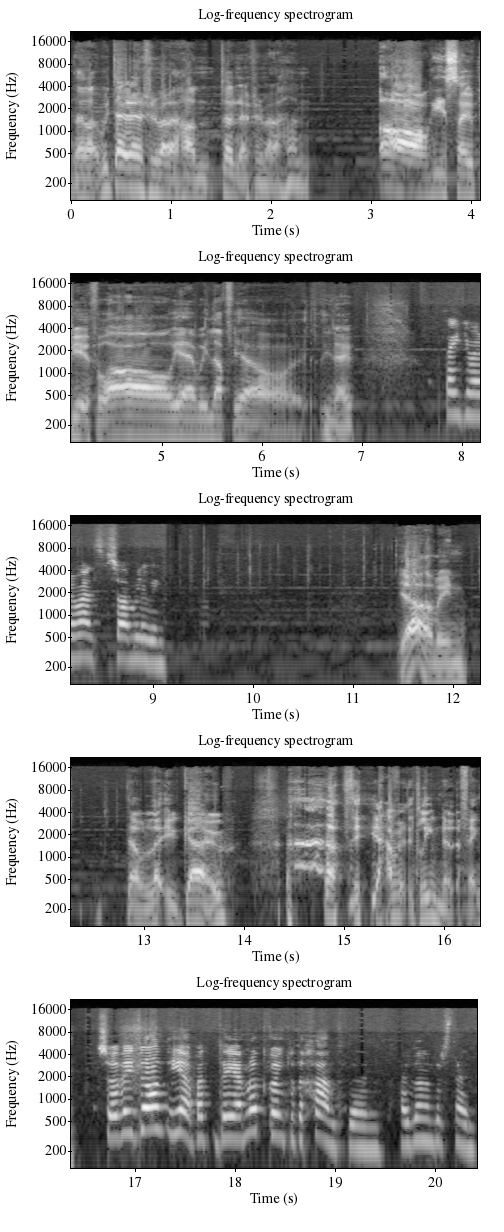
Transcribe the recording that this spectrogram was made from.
They're like, we don't know anything about a hunt. Don't know anything about a hunt. Oh, you're so beautiful. Oh, yeah, we love you. Oh, you know, Thank you very much. So I'm leaving. yeah. I mean, they'll let you go after you haven't cleaned anything. So they don't. Yeah, but they are not going to the hunt. Then I don't understand.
